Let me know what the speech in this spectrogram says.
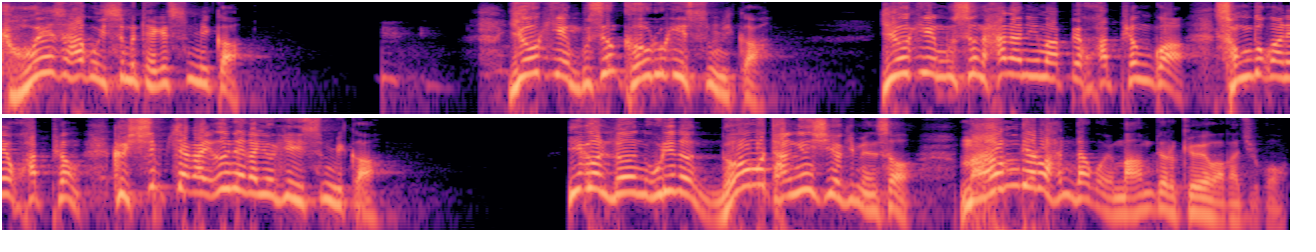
교회에서 하고 있으면 되겠습니까? 여기에 무슨 거룩이 있습니까? 여기에 무슨 하나님 앞에 화평과 성도 간의 화평, 그 십자가의 은혜가 여기에 있습니까? 이걸 넌 우리는 너무 당연시 여기면서 마음대로 한다고요. 마음대로 교회 와가지고.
